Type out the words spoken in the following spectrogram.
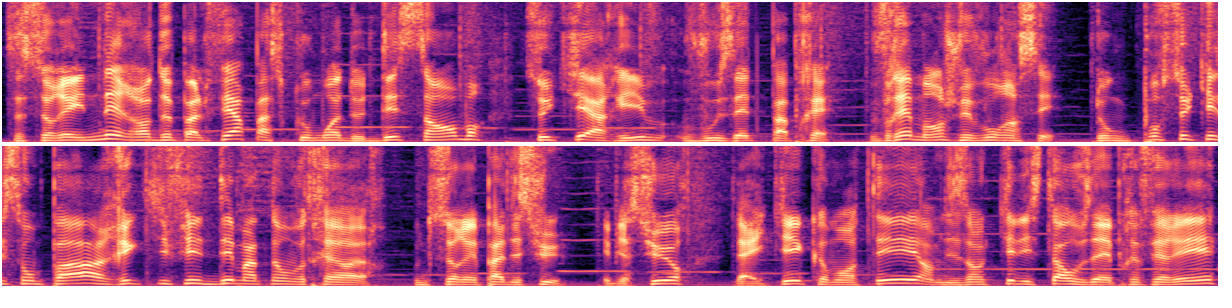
Ça serait une erreur de pas le faire parce qu'au mois de décembre, ce qui arrive, vous n'êtes pas prêt. Vraiment, je vais vous rincer. Donc pour ceux qui ne le sont pas, rectifiez dès maintenant votre erreur. Vous ne serez pas déçus. Et bien sûr, likez, commentez en me disant quelle histoire vous avez préférée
